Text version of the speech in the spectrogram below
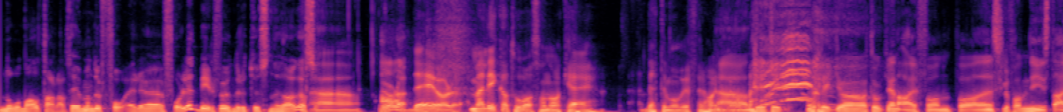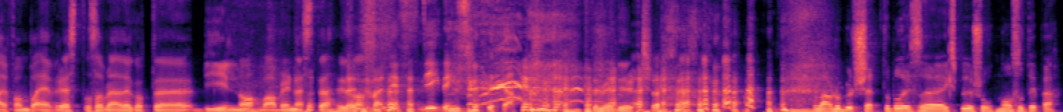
noen alternativer, men du får, uh, får litt bil for 100 000 i dag, altså. Ja, ja. Gjør Ja, det. gjør du. Men jeg liker at hun var sånn OK, dette må vi forhandle Ja, om. de fikk, hun fikk jo, tok jo en iPhone på Den skulle få den nyeste iPhone på Everest, og så ble det gått uh, bil nå. Hva blir neste? Det er veldig stignings... Det blir dyrt. Men det er noe budsjettet på disse ekspedisjonene også, tipper jeg.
